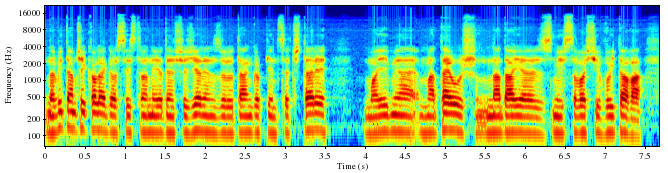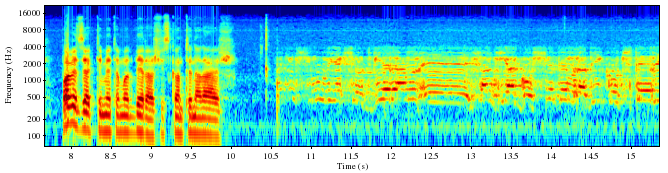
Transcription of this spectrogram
No witam Cię kolego z tej strony 161 Zulu Tango 504. Moje imię Mateusz, nadaję z miejscowości Wójtowa. Powiedz jak Ty mnie tam odbierasz i skąd Ty nadajesz? Mówię, jak się odbieram, e, Santiago 7, Radyjko 4,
